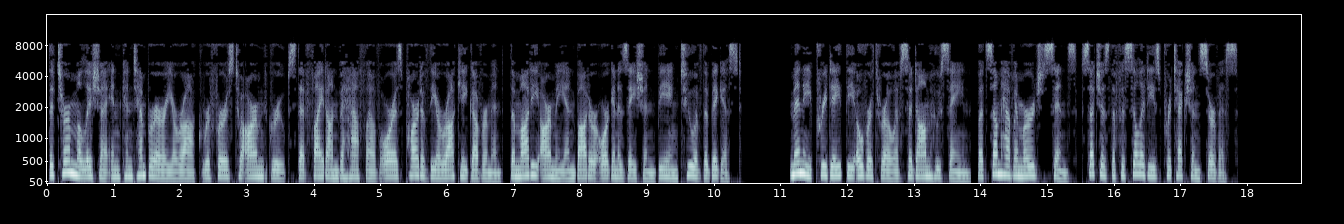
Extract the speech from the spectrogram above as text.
The term militia in contemporary Iraq refers to armed groups that fight on behalf of or as part of the Iraqi government, the Mahdi Army and Badr Organization being two of the biggest. Many predate the overthrow of Saddam Hussein, but some have emerged since, such as the Facilities Protection Service.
